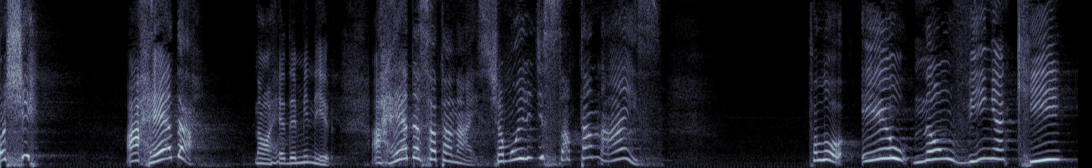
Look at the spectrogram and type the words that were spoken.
Oxi, arreda. Não, arreda é mineiro. Arreda Satanás. Chamou ele de Satanás. Falou: Eu não vim aqui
